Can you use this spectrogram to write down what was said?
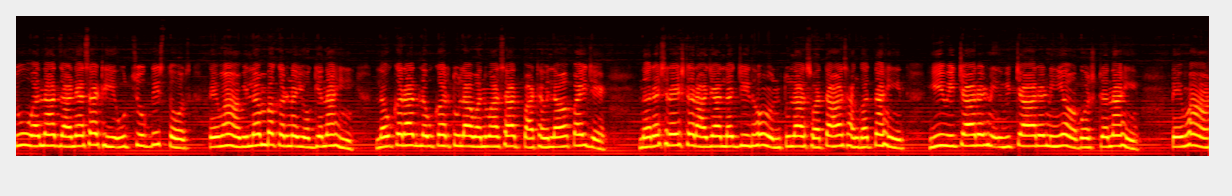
तू वनात जाण्यासाठी उत्सुक दिसतोस. तेव्हा विलंब करणं योग्य नाही. लवकरात लवकर तुला वनवासात पाठवलं पाहिजे. नरश्रेष्ठ राजा लज्जित होऊन तुला स्वतः सांगत नाहीत. ही विचारणी विचारणीय गोष्ट नाही. तेव्हा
